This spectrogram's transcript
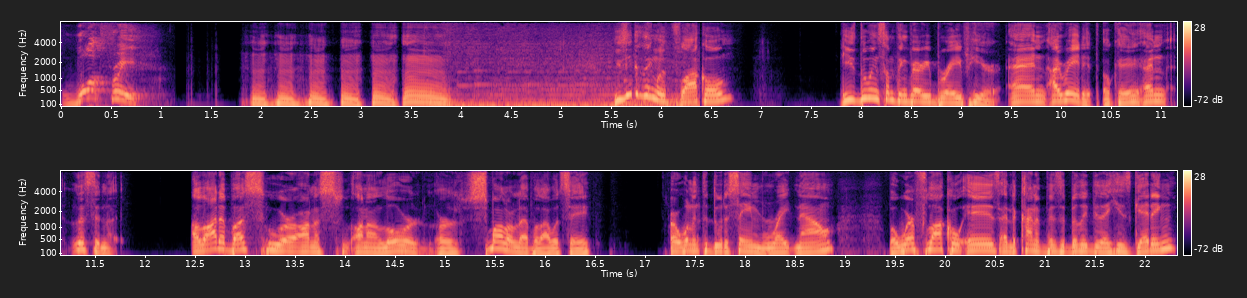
walk free. You see the thing with Flakko? He's doing something very brave here, and I rate it. Okay, and listen, a lot of us who are on a on a lower or smaller level, I would say, are willing to do the same right now. But where Flakko is and the kind of visibility that he's getting,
